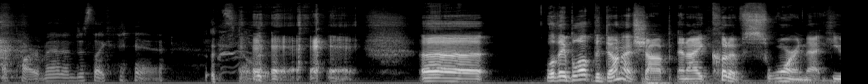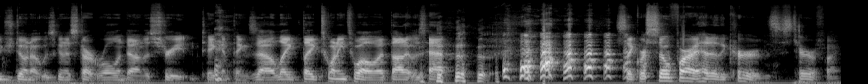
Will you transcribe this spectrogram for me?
apartment and just like uh, well, they blow up the donut shop, and I could have sworn that huge donut was going to start rolling down the street and taking things out, like like 2012. I thought it was happening. It's like we're so far ahead of the curve. This is terrifying.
